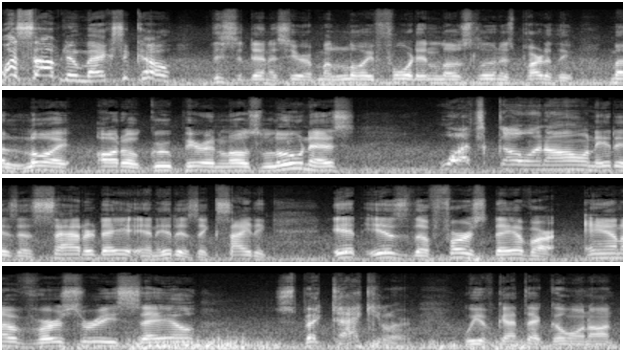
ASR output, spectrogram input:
What's up, New Mexico? This is Dennis here at Melloy Ford in Los Lunas, part of the Melloy Auto Group here in Los Lunas. What's going on? It is a Saturday and it is exciting. It is the first day of our anniversary sale. Spectacular. We have got that going on.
